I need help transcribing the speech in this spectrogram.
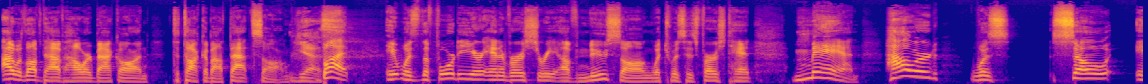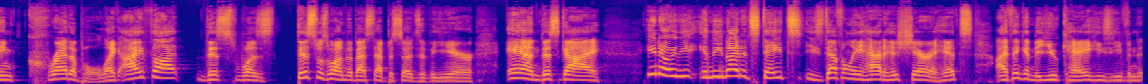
I would love to have Howard back on to talk about that song. Yes. but it was the 40 year anniversary of New Song, which was his first hit. Man, Howard was so incredible. Like I thought this was this was one of the best episodes of the year, and this guy. You know, in the, in the United States, he's definitely had his share of hits. I think in the UK, he's even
